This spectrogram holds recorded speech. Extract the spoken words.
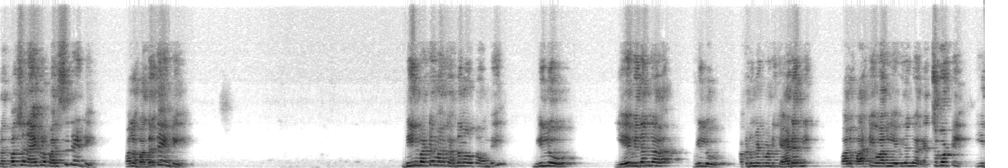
ప్రతిపక్ష నాయకుల పరిస్థితి ఏంటి? వాళ్ళ భద్రత ఏంటి? దీన్ని బట్టే మనకు అర్థమవుతా ఉంది వీళ్ళు ఏ విధంగా వీళ్ళు అక్కడ ఉన్నటువంటి క్యాడర్ని వాళ్ళ పార్టీ వాళ్ళని ఏ విధంగా రెచ్చగొట్టి ఈ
